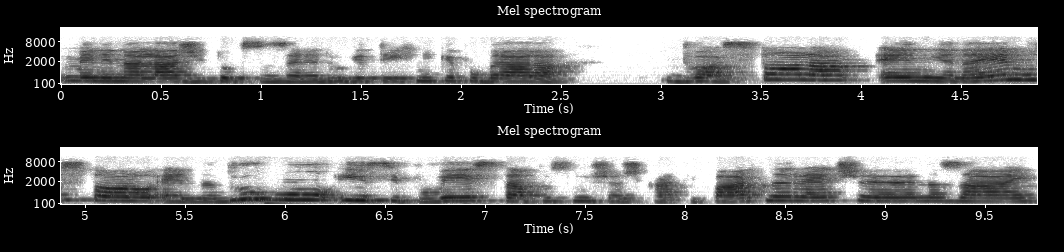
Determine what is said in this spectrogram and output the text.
meni je najlažje, to sem za ene druge tehnike pobrala dva stola, en je na enem stolu, en na drugem, in si povesta, poslušaš, kaj ti partner reče nazaj,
